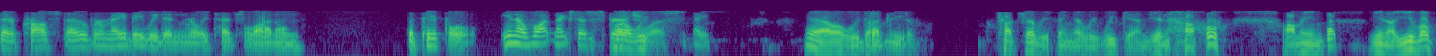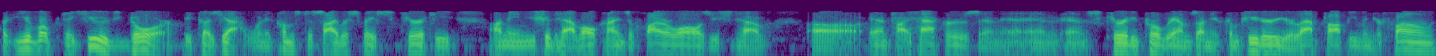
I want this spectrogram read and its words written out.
that have crossed over? Maybe we didn't really touch a lot on the people. You know what makes us spiritualists? Well, we, yeah, well, we don't need to touch everything every weekend. You know, I mean, you know, you've opened you've opened a huge door because yeah, when it comes to cyberspace security, I mean, you should have all kinds of firewalls. You should have uh, anti-hackers and, and and security programs on your computer, your laptop, even your phone,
